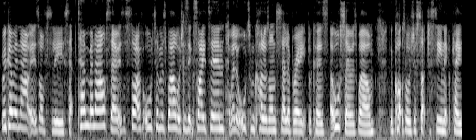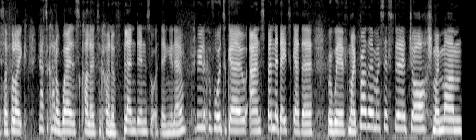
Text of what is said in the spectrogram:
we're going now, it's obviously September now. So it's the start of autumn as well, which is exciting. Got my little autumn colours on to celebrate because also as well, the Cotswolds just such a scenic place. So I feel like you have to kind of wear this colour to kind of blend in sort of thing, you know? Really looking forward to go and spend the day together. We're with my brother, my sister, Josh, my mum,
